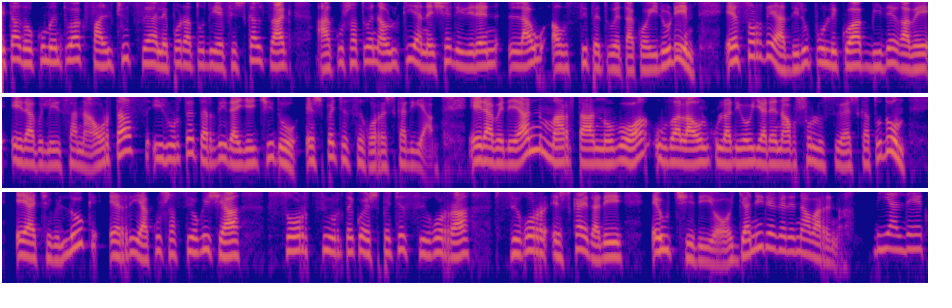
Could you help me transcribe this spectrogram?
eta dokumentuak faltsutzea leporatu die fiskaltzak akusatuen aulkian eseri diren lau auzipetuetako iruri. Ez ordea diru publikoa bidegabe erabili izana. Hortaz, irurte terdira jeitsi du espetxe zigorreskaria. Era berean, Marta Noboa, udala aholkulari oiaren absoluzioa absoluzioa eskatu du. EH Bilduk herri akusazio gisa zortzi urteko espetxe zigorra zigor eskaerari eutxi dio. Janire geren abarrena. Bi aldeek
